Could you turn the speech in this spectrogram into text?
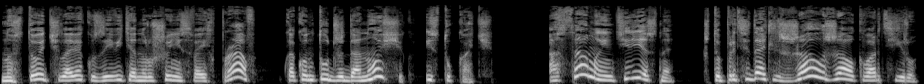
Но стоит человеку заявить о нарушении своих прав, как он тут же доносчик и стукач. А самое интересное, что председатель жал-жал квартиру,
